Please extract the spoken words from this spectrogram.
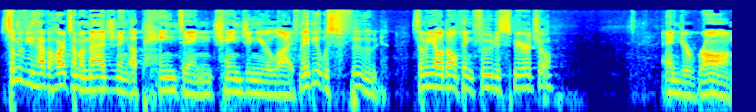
Some of you have a hard time imagining a painting changing your life. Maybe it was food. Some of y'all don't think food is spiritual, and you're wrong.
